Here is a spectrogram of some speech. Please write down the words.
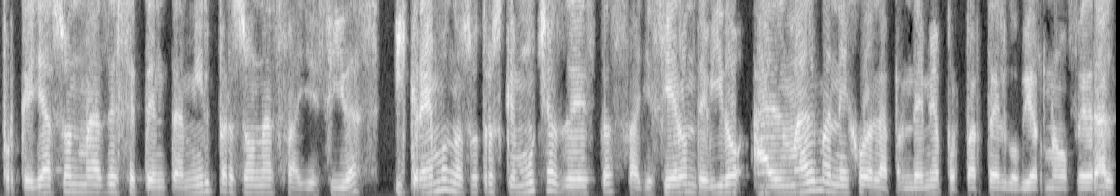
porque ya son más de 70 mil personas fallecidas y creemos nosotros que muchas de estas fallecieron debido al mal manejo de la pandemia por parte del gobierno federal.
